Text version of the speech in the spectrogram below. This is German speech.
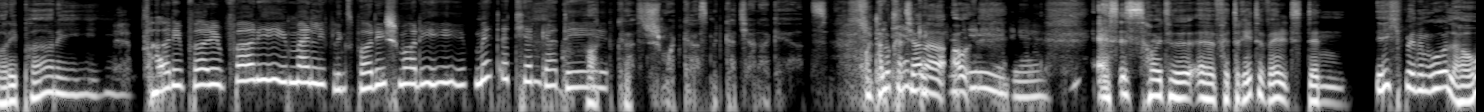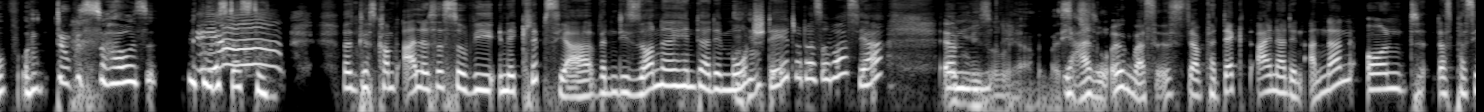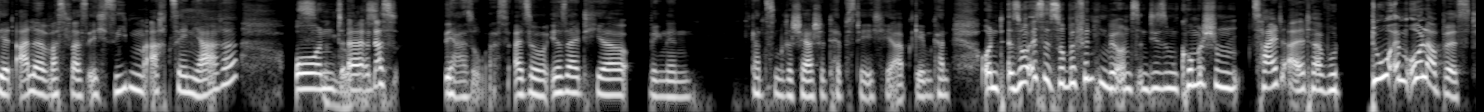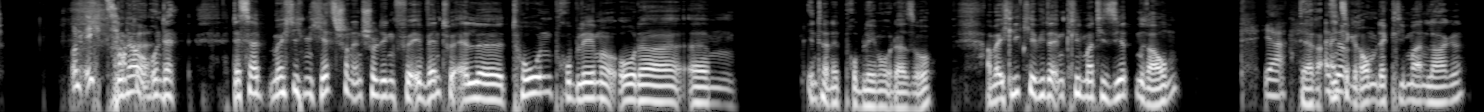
Party, Party. Party, Party, Party, mein Lieblingspoddy Schmoddy mit Etienne Gade. Podcast, Schmodcast mit Katjana Gerz. Und Hallo Etienne Katjana, Gade. es ist heute äh, verdrehte Welt, denn ich bin im Urlaub und du bist zu Hause. Wie gut ist das denn? Und das kommt alles, es ist so wie in Eclipse-Jahr, wenn die Sonne hinter dem Mond Mhm. steht oder sowas, ja. Irgendwie Ähm, so, ja. Ja, das so irgendwas ist. Da verdeckt einer den anderen und das passiert alle, was weiß ich, sieben, 18 Jahre. Und äh, unglaublich. das, ja, sowas. Also ihr seid hier wegen den ganzen Recherchetipps, die ich hier abgeben kann. Und so ist es, so befinden wir uns in diesem komischen Zeitalter, wo du im Urlaub bist und ich zocke. Genau, und deshalb möchte ich mich jetzt schon entschuldigen für eventuelle Tonprobleme oder ähm, Internetprobleme oder so. Aber ich liege hier wieder im klimatisierten Raum, ja, der Also- einzige Raum der Klimaanlage.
